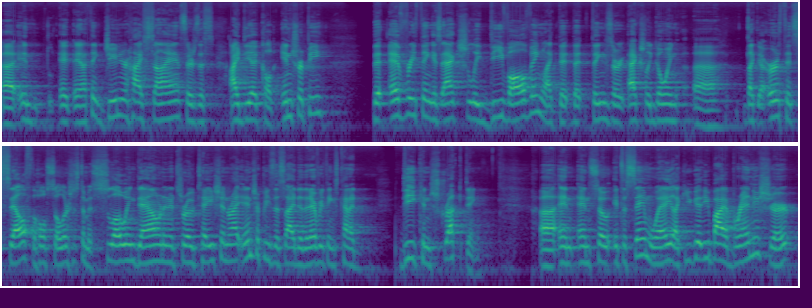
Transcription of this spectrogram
uh, in, in, I think, junior high science. There's this idea called entropy, that everything is actually devolving, like that, that things are actually going, uh, like the Earth itself, the whole solar system is slowing down in its rotation, right? Entropy is this idea that everything's kind of deconstructing. Uh, and, and so it's the same way, like you, get, you buy a brand new shirt.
